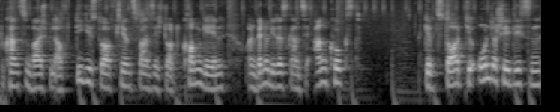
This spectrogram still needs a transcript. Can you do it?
du kannst zum Beispiel auf digistore24.com gehen und wenn du dir das Ganze anguckst, gibt es dort die unterschiedlichsten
